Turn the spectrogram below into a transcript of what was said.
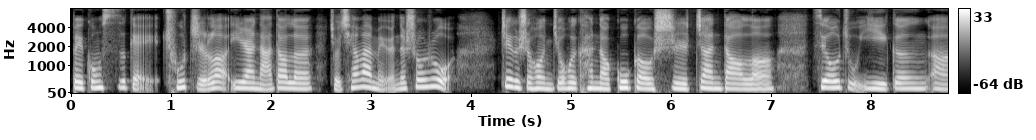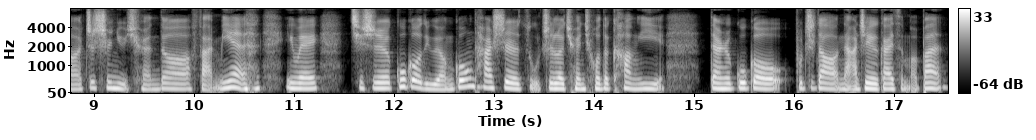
被公司给除职了，依然拿到了九千万美元的收入。这个时候，你就会看到 Google 是站到了自由主义跟呃支持女权的反面，因为其实 Google 的员工他是组织了全球的抗议，但是 Google 不知道拿这个该怎么办。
